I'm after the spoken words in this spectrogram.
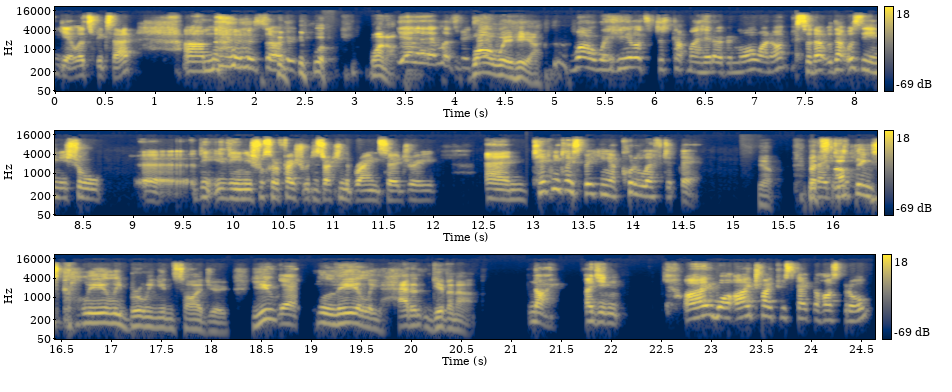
yeah, let's fix that. Um, so Why not? yeah, let's fix While it. we're here. While we're here, let's just cut my head open more. Why not? So that that was the initial, uh, the the initial sort of facial reconstruction, the brain surgery, and technically speaking, I could have left it there. Yeah. But, But something's clearly brewing inside you. You Yeah. clearly hadn't given up. No, I didn't. I well, I tried to escape the hospital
